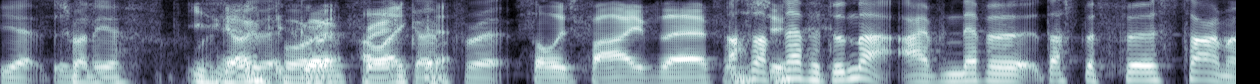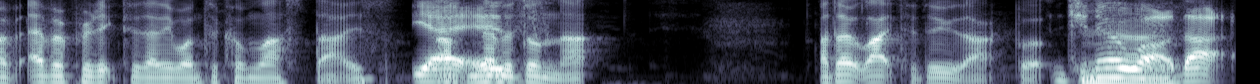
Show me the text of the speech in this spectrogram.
Yeah, So- twentieth. He's Let's going do it. for it. for I it. like going it. for it. Solid five there from I've Stu. never done that. I've never. That's the first time I've ever predicted anyone to come last. That is. Yeah, I've never is. done that. I don't like to do that, but Do you know No. what? That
